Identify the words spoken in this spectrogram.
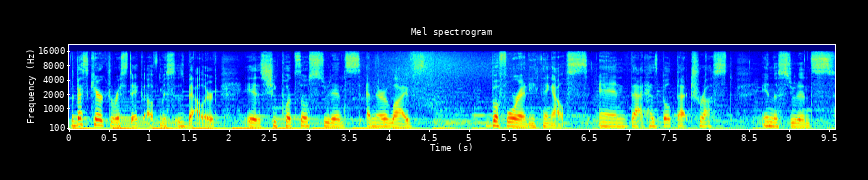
The best characteristic of Mrs. Ballard is she puts those students and their lives before anything else, and that has built that trust in the students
